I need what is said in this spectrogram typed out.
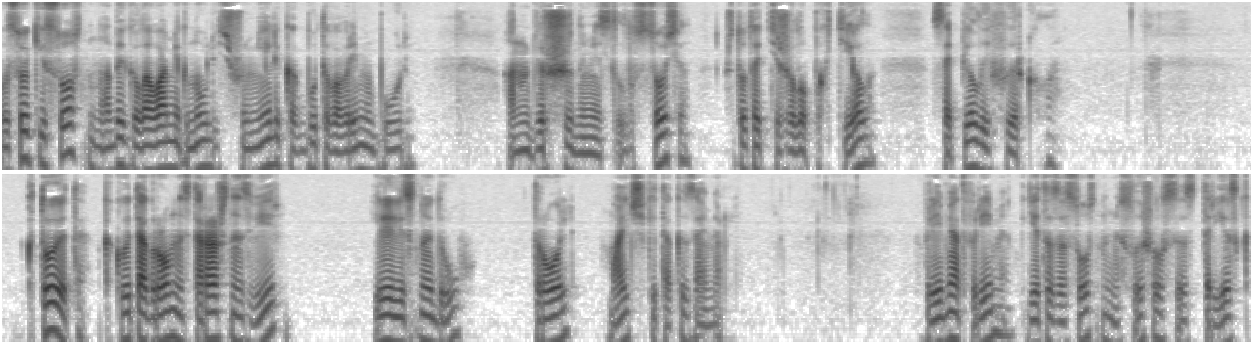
Высокие сосны над их головами гнулись, шумели, как будто во время бури. А над вершинами сосен что-то тяжело пыхтело, сопело и фыркало. Кто это? Какой-то огромный страшный зверь? Или лесной друг? Тролль? Мальчики так и замерли. Время от времени где-то за соснами слышался треск,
